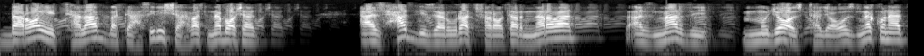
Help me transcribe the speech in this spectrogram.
برای طلب و تحصیل شهوت نباشد. از حد ضرورت فراتر نرود و از مرز مجاز تجاوز نکند.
